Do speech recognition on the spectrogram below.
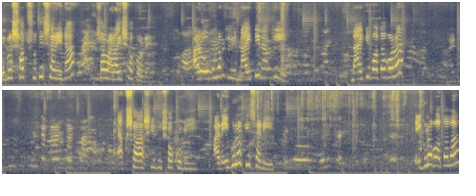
এগুলো সব সুতির শাড়ি না? সব আড়াইশো করে। আর ওগুলো কি নাইটি নাকি? নাইটি কত করে? একশো আশি দুশো কুড়ি। আর এগুলো কি শাড়ি। এগুলো কত দাম?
